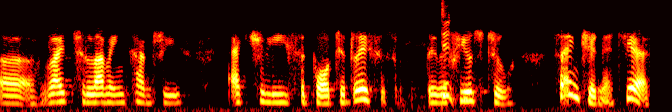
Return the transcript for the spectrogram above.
uh, rights-loving countries actually supported racism. They did, refused to sanction it, yes.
